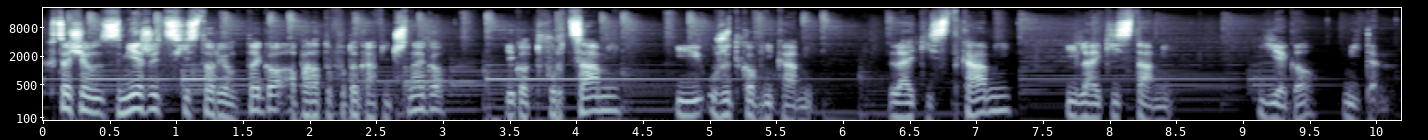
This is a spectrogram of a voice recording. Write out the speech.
chce się zmierzyć z historią tego aparatu fotograficznego, jego twórcami i użytkownikami, lajkistkami i lajkistami jego mitem.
